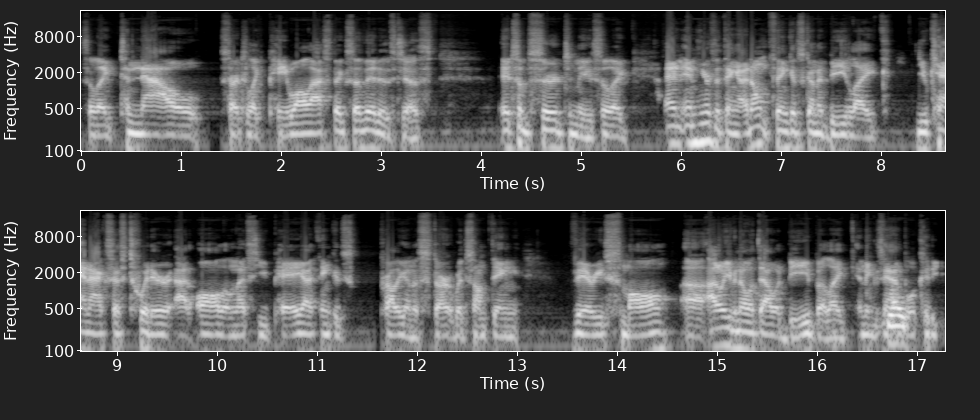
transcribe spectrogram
So like to now start to like paywall aspects of it is just, it's absurd to me. So like, and, and here's the thing, I don't think it's going to be like, you can't access Twitter at all unless you pay. I think it's probably going to start with something very small. Uh, I don't even know what that would be, but like an example right. could even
